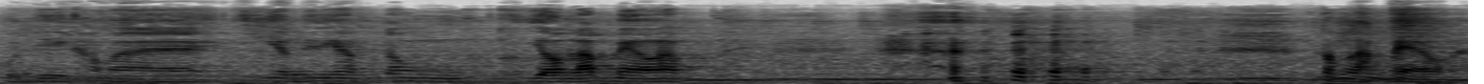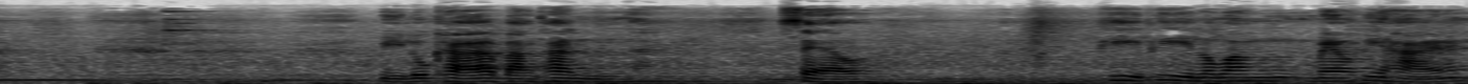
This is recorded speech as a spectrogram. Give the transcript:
คนที่เข้ามาเยี่ยมที่นี่ครับ ต้องยอมรับแมวครับ ต้องรักแมว มีลูกค้าบางท่านแซว พี่พี่ระวังแมวพี่หายนะ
